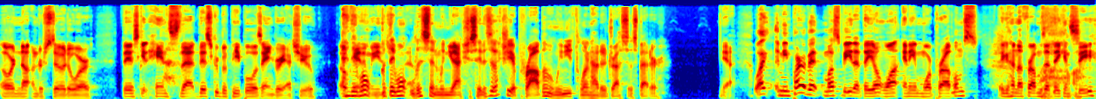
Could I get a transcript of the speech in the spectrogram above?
or not understood, or they just get hints that this group of people is angry at you. Okay, and they won't but they won't listen when you actually say this is actually a problem and we need to learn how to address this better Yeah. Well, I, I mean, part of it must be that they don't want any more problems. They got enough problems that they can see,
